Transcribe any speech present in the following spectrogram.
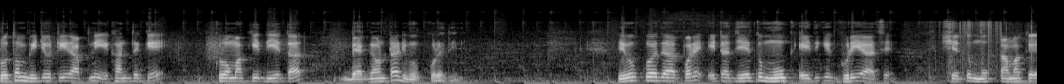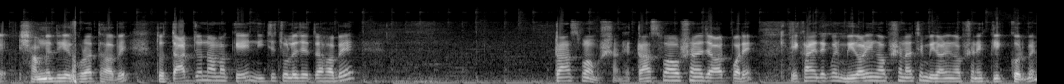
প্রথম ভিডিওটির আপনি এখান থেকে ক্রোমাকি দিয়ে তার ব্যাকগ্রাউন্ডটা রিমুভ করে দিন। রিমুভ করে দেওয়ার পরে এটা যেহেতু মুখ এইদিকে ঘুরিয়ে আছে সেহেতু মুখটা আমাকে সামনের দিকে ঘোরাতে হবে। তো তার জন্য আমাকে নিচে চলে যেতে হবে ট্রান্সফর্ম অপশানে ট্রান্সফর্ম অপশানে যাওয়ার পরে এখানে দেখবেন মিররিং অপশান আছে মিররিং অপশানে ক্লিক করবেন,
